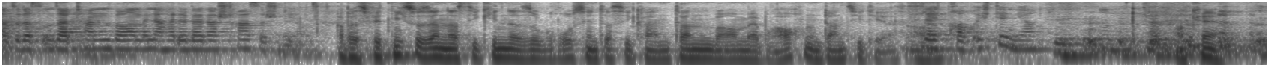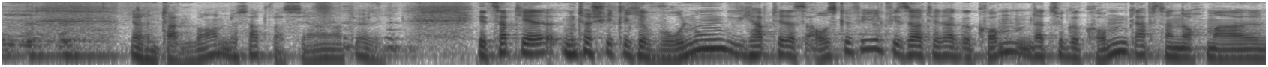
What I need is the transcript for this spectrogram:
also dass unser Tannenbaum in der Heidelberger Straße steht. Aber es wird nicht so sein, dass die Kinder so groß sind, dass sie keinen Tannenbaum mehr brauchen und dann zieht ihr erst ein. Vielleicht brauche ich den ja. Okay. Ja, ein Tannenbaum, das hat was, ja, natürlich. Jetzt habt ihr unterschiedliche Wohnungen. Wie habt ihr das ausgewählt? Wie seid ihr da gekommen, dazu gekommen? Gab es dann nochmal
